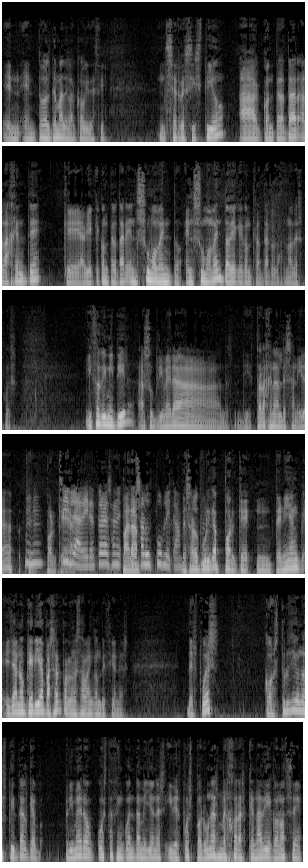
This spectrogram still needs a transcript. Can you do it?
en, en todo el tema de la COVID. Es decir, se resistió a contratar a la gente que había que contratar en su momento. En su momento había que contratarla, no después. Hizo dimitir a su primera directora general de Sanidad. porque sí, la directora de, Salud Pública. De Salud Pública porque mm, tenían, ella no quería pasar porque no estaba en condiciones. Después construye un hospital que primero cuesta 50 millones y después por unas mejoras que nadie conoce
